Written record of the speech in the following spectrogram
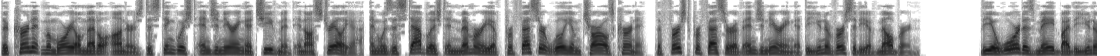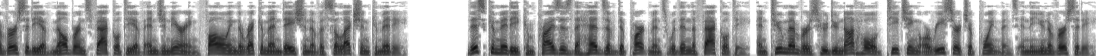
The Kernot Memorial Medal honours distinguished engineering achievement in Australia, and was established in memory of Professor William Charles Kernot, the first Professor of Engineering at the University of Melbourne. The award is made by the University of Melbourne's Faculty of Engineering following the recommendation of a selection committee. This committee comprises the heads of departments within the faculty, and two members who do not hold teaching or research appointments in the university.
